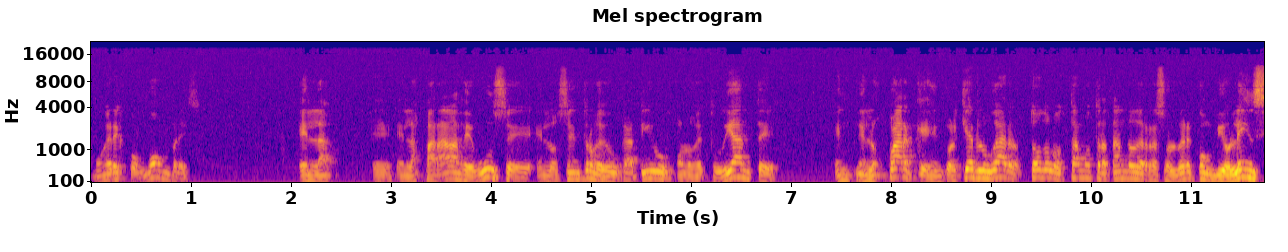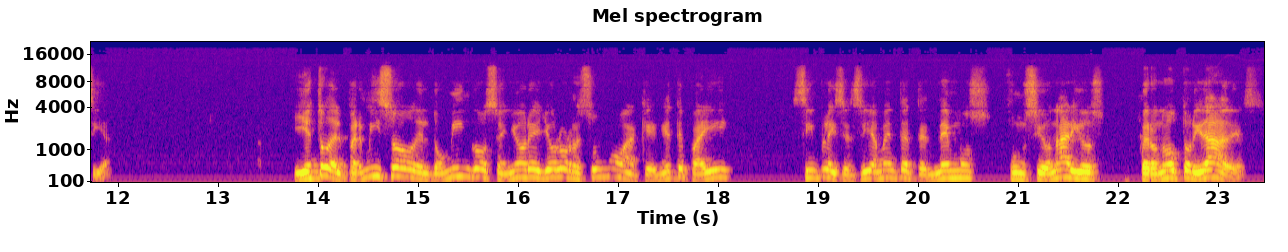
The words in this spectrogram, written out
mujeres con hombres, en, eh, en las paradas de buses, en los centros educativos con los estudiantes, en los parques, en cualquier lugar, todo lo estamos tratando de resolver con violencia. Y esto del permiso del domingo, señores, yo lo resumo a que en este país simple y sencillamente tenemos funcionarios pero no autoridades.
